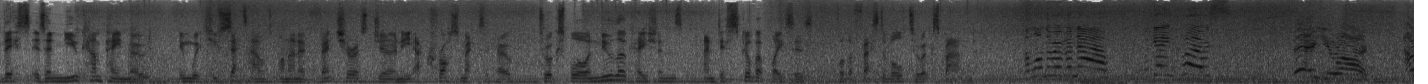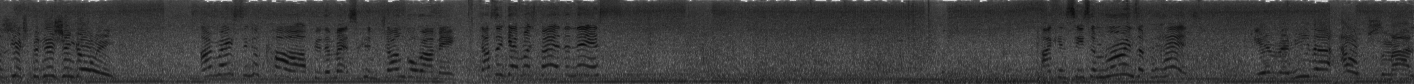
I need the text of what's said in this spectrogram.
This is a new campaign mode in which you set out on an adventurous journey across Mexico to explore new locations and discover places for the festival to expand. I'm on the river now. We're getting close. There you are. How's the expedition going? I'm racing a car through the Mexican jungle, Rami. Doesn't get much better than this. I can see some ruins up ahead. Bienvenida a Uxmal.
